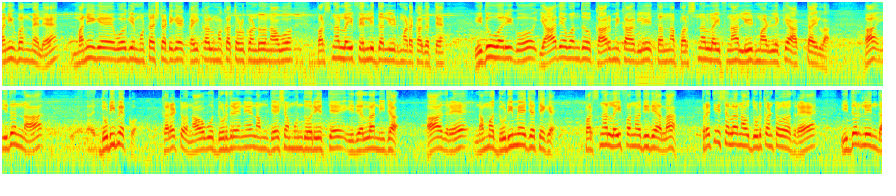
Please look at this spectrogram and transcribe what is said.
ಮನೆಗೆ ಬಂದ ಮೇಲೆ ಮನೆಗೆ ಹೋಗಿ ಮುಟ್ಟಷ್ಟಟಿಗೆ ಕೈ ಕಾಲು ಮುಖ ತೊಳ್ಕೊಂಡು ನಾವು ಪರ್ಸ್ನಲ್ ಲೈಫ್ ಎಲ್ಲಿದ್ದಲ್ಲಿ ಲೀಡ್ ಮಾಡೋಕ್ಕಾಗತ್ತೆ? ಇದುವರೆಗೂ ಯಾವುದೇ ಒಂದು ಕಾರ್ಮಿಕ ಆಗಲಿ ತನ್ನ ಪರ್ಸ್ನಲ್ ಲೈಫ್ನ ಲೀಡ್ ಮಾಡಲಿಕ್ಕೆ ಆಗ್ತಾಯಿಲ್ಲ ಇದನ್ನು ದುಡಿಬೇಕು. ಕರೆಕ್ಟು ನಾವು ದುಡಿದ್ರೇ ನಮ್ಮ ದೇಶ ಮುಂದುವರಿಯುತ್ತೆ, ಇದೆಲ್ಲ ನಿಜ. ಆದರೆ ನಮ್ಮ ದುಡಿಮೆ ಜೊತೆಗೆ ಪರ್ಸ್ನಲ್ ಲೈಫ್ ಅನ್ನೋದಿದೆಯಲ್ಲ ಪ್ರತಿ ಸಲ ನಾವು ದುಡ್ಕೊಂಡು ಹೋದರೆ ಇದರಿಂದ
